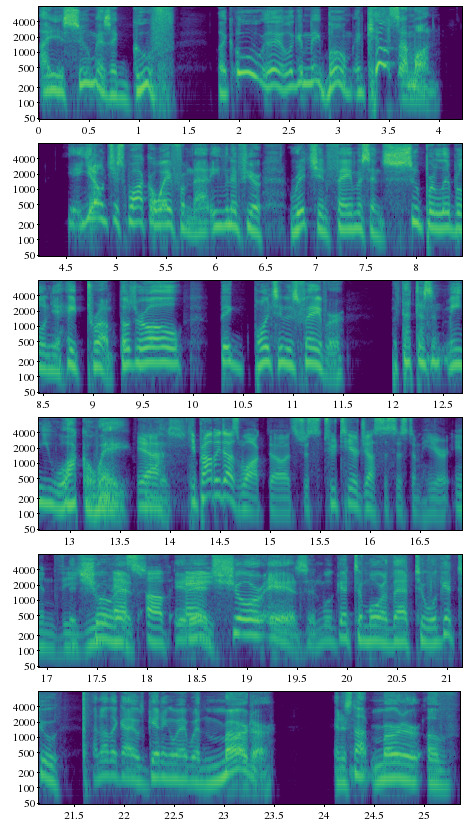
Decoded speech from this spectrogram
I assume as a goof, like, ooh, hey, look at me, boom, and kill someone. You don't just walk away from that, even if you're rich and famous and super liberal and you hate Trump. Those are all big points in his favor, but that doesn't mean you walk away. from Yeah. He probably does walk though. It's just two tier justice system here in the It U.S. of It, A. it sure is, and we'll get to more of that too. We'll get to another guy who's getting away with murder, and it's not murder of.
